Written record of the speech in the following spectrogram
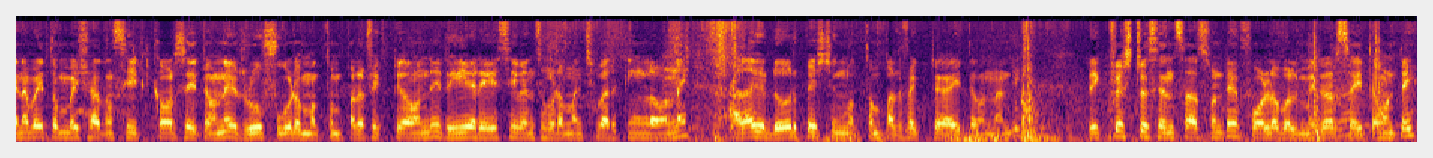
ఎనభై తొంభై శాతం సీట్ కవర్స్ అయితే ఉన్నాయి. రూఫ్ కూడా మొత్తం పర్ఫెక్ట్గా ఉంది. రియర్ ఏసీ వెన్స్ కూడా మంచి వర్కింగ్లో ఉన్నాయి. అలాగే డోర్ పేస్టింగ్ మొత్తం పర్ఫెక్ట్గా అయితే ఉందండి. రిక్వెస్ట్ సెన్సార్స్ ఉంటాయి ఫోల్డబుల్ మిర్రర్స్ అయితే ఉంటాయి.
